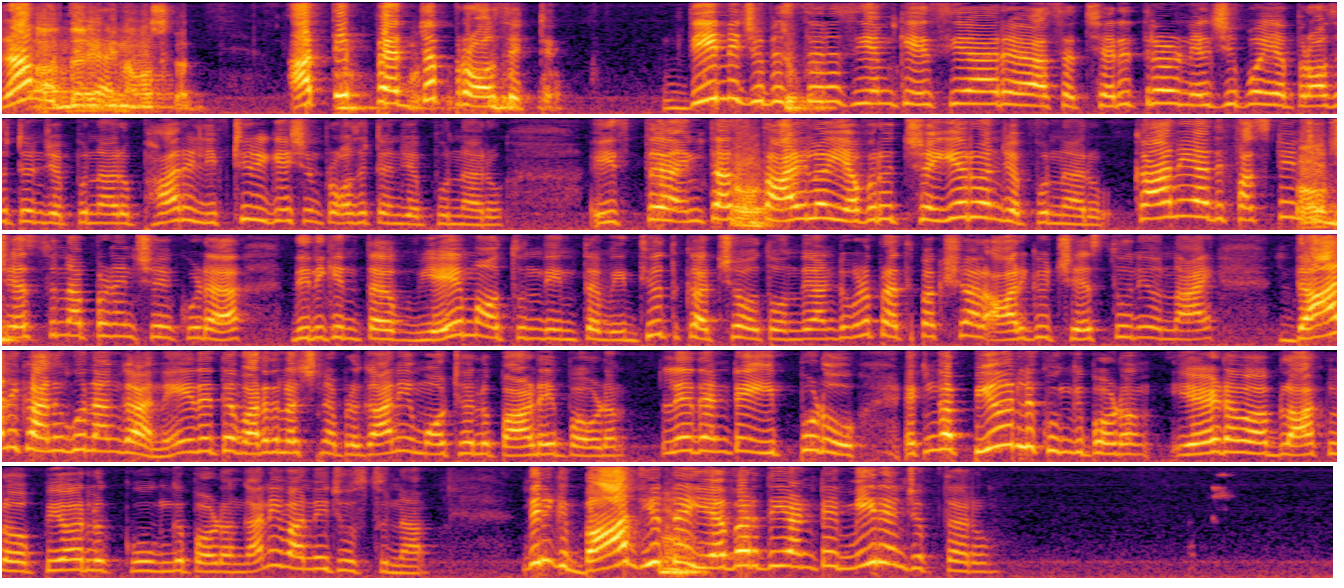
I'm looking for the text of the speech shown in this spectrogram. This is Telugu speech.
Ramurthy అందరికీ గారు నమస్కారం. అతి పెద్ద ప్రాజెక్ట్. దీన్ని చూపిస్తేనే సీఎం కేసీఆర్ అసలు చరిత్రలో నిలిచిపోయే ప్రాజెక్ట్ అని చెప్పున్నారు. భారీ లిఫ్ట్ ఇరిగేషన్ ప్రాజెక్ట్ అని చెప్పున్నారు. ఇంత స్థాయిలో ఎవరు చెయ్యరు అని చెప్పున్నారు. కానీ అది ఫస్ట్ నుంచి చేస్తున్నప్పటి నుంచే కూడా దీనికి ఇంత ఏమవుతుంది ఇంత విద్యుత్ ఖర్చు అవుతుంది అంటూ కూడా ప్రతిపక్షాలు ఆర్గ్యూ చేస్తూనే ఉన్నాయి. దానికి అనుగుణంగానే ఏదైతే వరదలు వచ్చినప్పుడు కానీ మోటార్లు పాడైపోవడం లేదంటే ఇప్పుడు ఏకంగా ప్యూర్లు కుంగిపోవడం ఏడవ బ్లాక్లో ప్యూర్లు కుంగిపోవడం కానీ ఇవన్నీ చూస్తున్నాం. దీనికి బాధ్యత ఎవరిది అంటే మీరేం చెప్తారు?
